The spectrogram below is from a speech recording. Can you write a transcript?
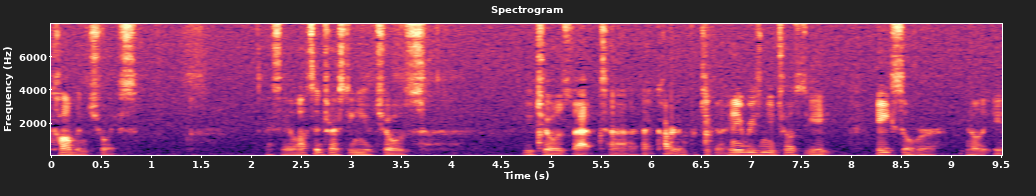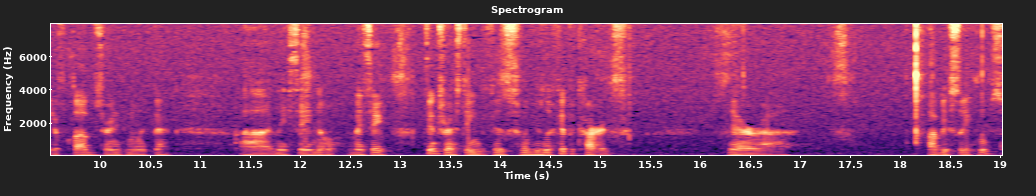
common choice. I say, well, that's interesting. You chose, you chose that uh, that card in particular. Any reason you chose the eight, ace over, you know, the eight of clubs or anything like that? Say no. And I say it's interesting because when you look at the cards, they're uh, obviously, oops,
